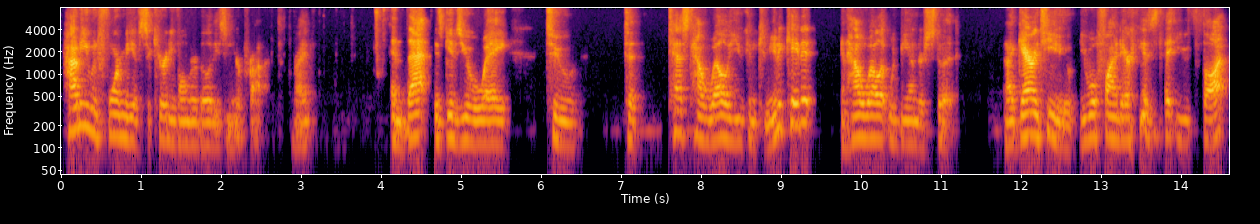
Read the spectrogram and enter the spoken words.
how do you inform me of security vulnerabilities in your product, right? And that is gives you a way to, to test how well you can communicate it and how well it would be understood. And I guarantee you, you will find areas that you thought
